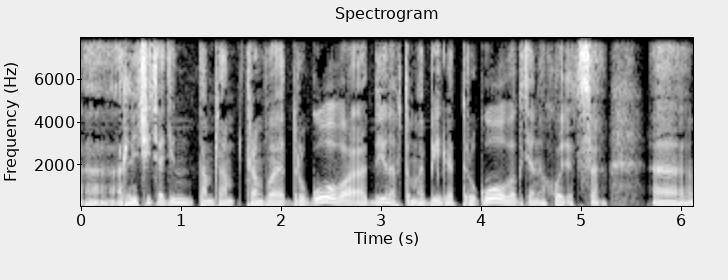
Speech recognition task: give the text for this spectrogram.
Э, отличить один там, там трамвай от другого, один автомобиль от другого, где находится э,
